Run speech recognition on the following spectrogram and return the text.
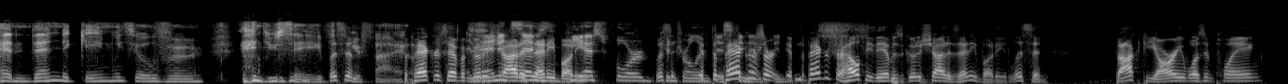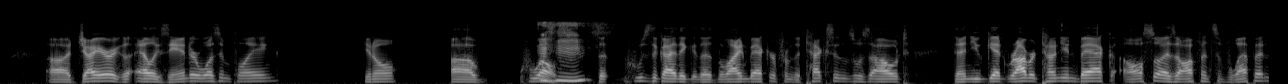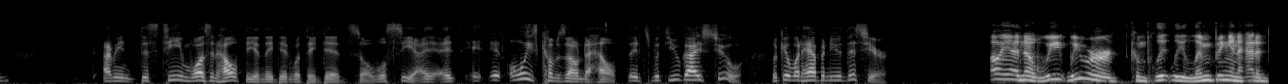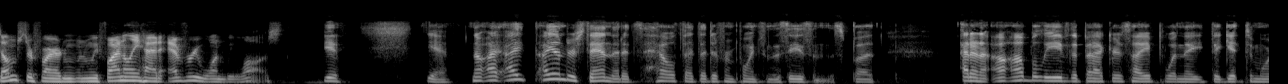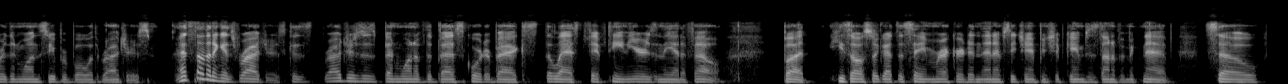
And then the game was over, and you saved Listen, your file. The Packers have a And good a shot it as says anybody. PS4 Listen, controller if the Packers are if the Packers are healthy, they have as good a shot as anybody. Listen, Bakhtiari wasn't playing, uh, Jaire Alexander wasn't playing. You know, uh, who else? Mhm. The, who's the guy that the, the linebacker from the Texans was out? Then you get Robert Tonyan back also as offensive weapon. I mean, this team wasn't healthy and they did what they did. So we'll see. I, it, it it always comes down to health. It's with you guys too. Look at what happened to you this year. Oh yeah, no, we we were completely limping and had a dumpster fire and when we finally had everyone we lost. Yeah. Yeah. No, I, I, I understand that it's health at the different points in the seasons, but I don't know. I'll, I'll believe the Packers hype when they, they get to more than one Super Bowl with Rodgers. That's nothing against Rodgers because Rodgers has been one of the best quarterbacks the last 15 years in the NFL, but he's also got the same record in the NFC Championship games as Donovan McNabb. So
